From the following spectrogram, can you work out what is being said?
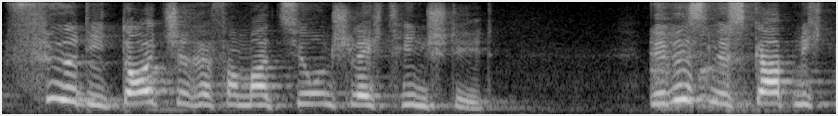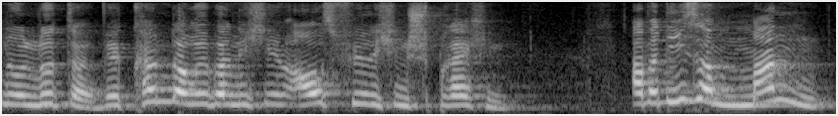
für die deutsche Reformation schlechthin steht. Wir wissen, es gab nicht nur Luther, wir können darüber nicht im Ausführlichen sprechen. Aber dieser Mann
